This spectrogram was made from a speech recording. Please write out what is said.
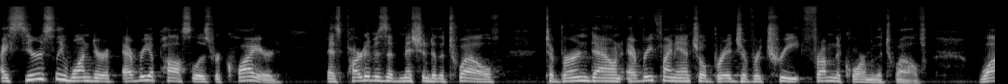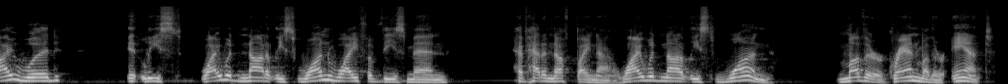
I seriously wonder if every apostle is required, as part of his admission to the 12, to burn down every financial bridge of retreat from the quorum of the 12. Why would at least why would not at least one wife of these men have had enough by now? Why would not at least one mother, grandmother, aunt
